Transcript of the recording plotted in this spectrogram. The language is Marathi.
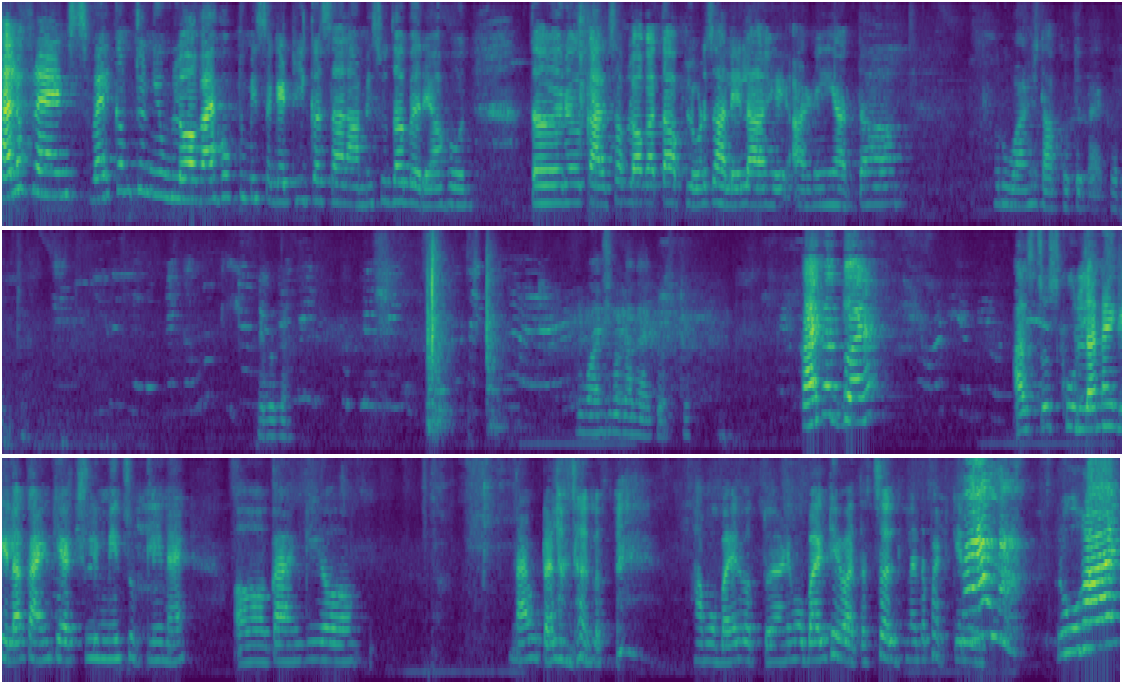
Hello friends welcome to new blog I hope तुम्ही सगळे ठीक असाल. आम्ही सुद्धा बरे आहोत. तर कालचा ब्लॉग आता अपलोड झालेला आहे आणि आता रुवांश दाखवते काय करतो हे बघा. रुवांश बघा काय करतो काय करतोय? आज तो स्कूलला नाही गेला कारण की ऍक्च्युली मी चुकली नाही. कारण की नाही उठायला झालं. हा मोबाईल बघतोय आणि मोबाईल ठेव आता. चल नाही तर फटके दे रुहान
